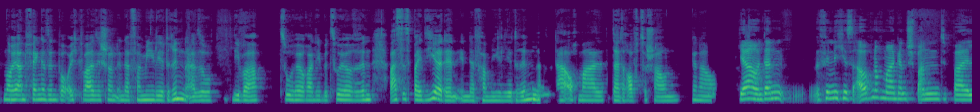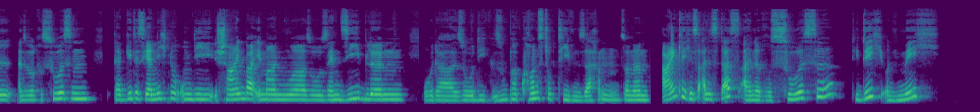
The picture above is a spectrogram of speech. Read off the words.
Neuanfänge sind bei euch quasi schon in der Familie drin. Also lieber Zuhörer, liebe Zuhörerin, was ist bei dir denn in der Familie drin? Also da auch mal da drauf zu schauen. Genau. Ja, und dann finde ich es auch nochmal ganz spannend, weil also Ressourcen, da geht es ja nicht nur um die scheinbar immer nur so sensiblen oder so die super konstruktiven Sachen, sondern eigentlich ist alles das eine Ressource, die dich und mich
